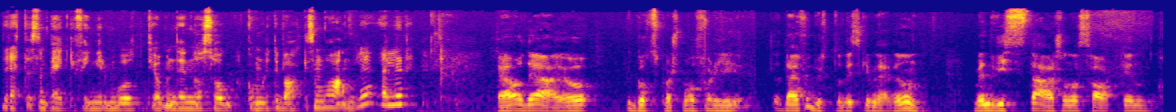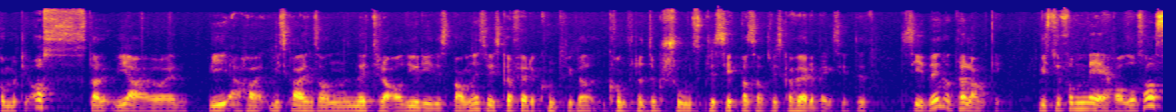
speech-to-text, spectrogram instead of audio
det rettes en pekefinger mot jobben din, og så kommer du tilbake som vanlig, eller? Ja, og det er jo et godt spørsmål, fordi det er jo forbudt å diskriminere noen. Men hvis det er sånn at saken kommer til oss Vi, en, vi, har, vi skal ha en sånn nøytral juridisk behandling, så vi skal føre kontra- kontradiksjonsprinsippet, altså at vi skal høre begge sider, og det tar lang tid. Hvis du får medhold hos oss,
